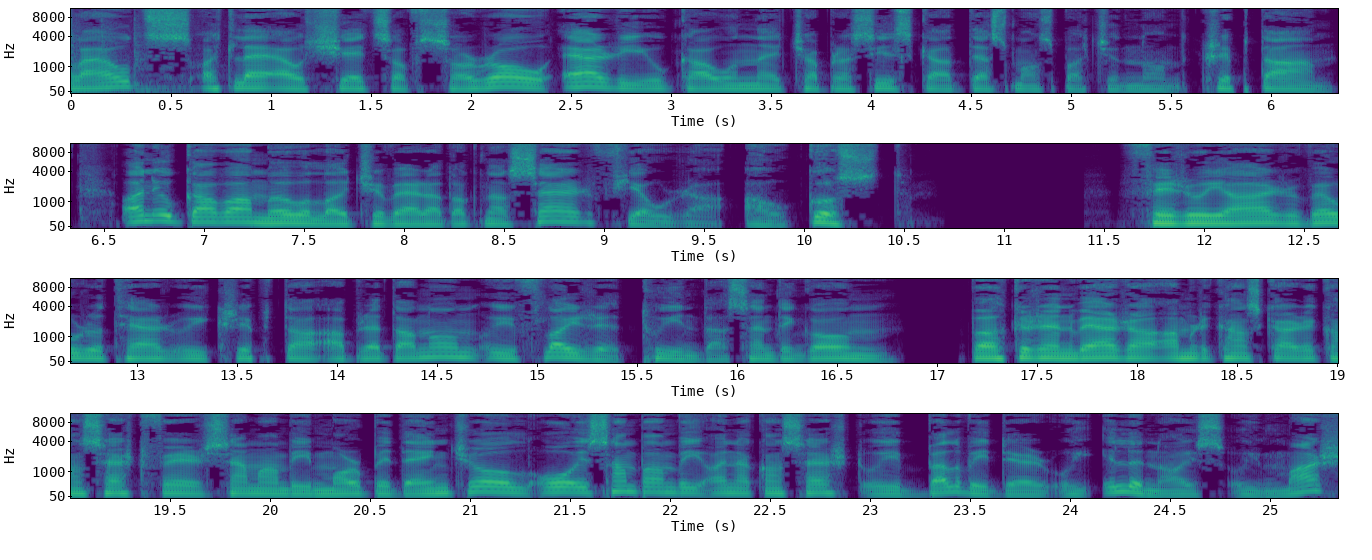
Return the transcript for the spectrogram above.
Clouds, et le av Shades of Sorrow, er i utgavene tja brasilska desmonspatjen non krypta. En utgava møveløytje vera dogna ser 4. august. Fyrru jar vore ter ui krypta av bredanon ui fløyre tuinda sendingon. Bøkeren vera amerikanskare konsertfer saman vi Morbid Angel og i samband vi eina konsert i Belvedere i Illinois i mars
